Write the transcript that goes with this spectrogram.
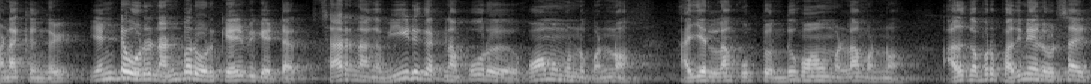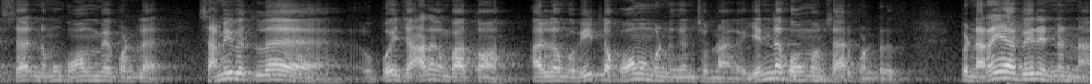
வணக்கங்கள். என்கிட்ட ஒரு நண்பர் ஒரு கேள்வி கேட்டார். சார் நாங்கள் வீடு கட்டினப்போ ஒரு ஹோமம் ஒன்று பண்ணோம். ஐயர்லாம் கூப்பிட்டு வந்து ஹோமம் எல்லாம் பண்ணோம். அதுக்கப்புறம் பதினேழு வருஷம் ஆயிடுச்சு சார். இன்னமும் ஹோமமே பண்ணல. சமீபத்தில் போய் ஜாதகம் பார்த்தோம். அதில் உங்கள் வீட்டில் ஹோமம் பண்ணுங்கன்னு சொன்னாங்க. என்ன ஹோமம் சார் பண்ணுறது இப்போ நிறையா பேர் என்னென்னா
